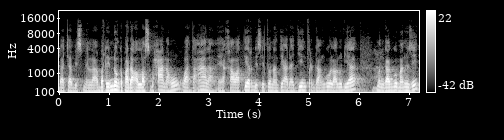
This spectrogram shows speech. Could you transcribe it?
baca bismillah, berlindung kepada Allah Subhanahu wa taala. Ya, khawatir di situ nanti ada jin terganggu lalu dia nah. mengganggu manusia,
